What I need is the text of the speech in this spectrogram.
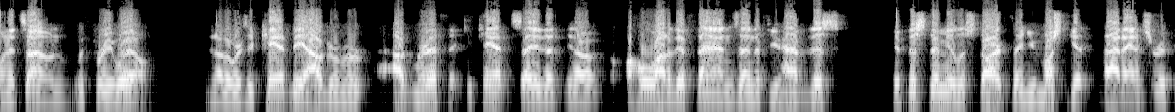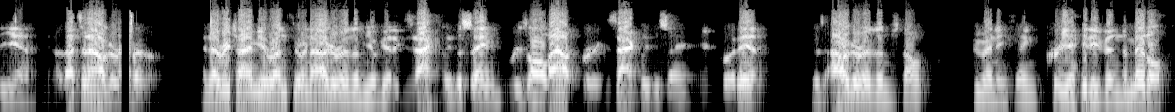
on its own with free will. In other words, it can't be algorithmic. You can't say that, you know, a whole lot of if-thens, and if you have this, if this stimulus starts, then you must get that answer at the end. You know, that's an algorithm. And every time you run through an algorithm, you'll get exactly the same result out exactly the same input in. Because algorithms don't do anything creative in the middle.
